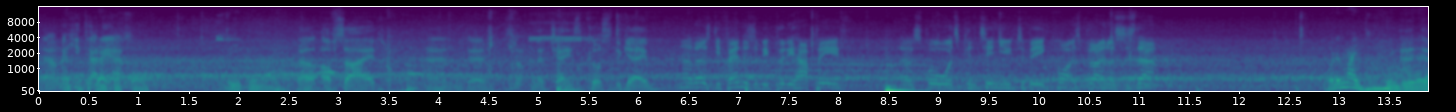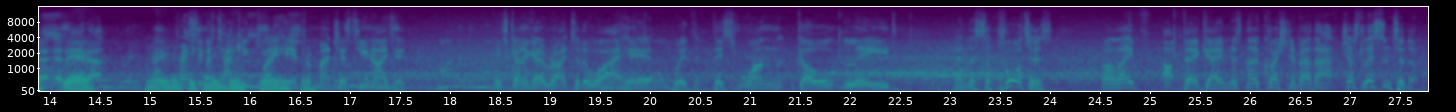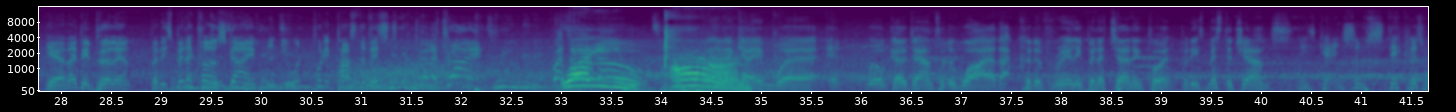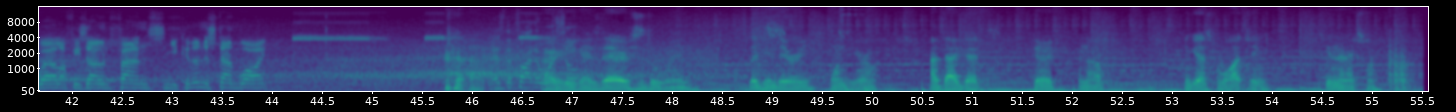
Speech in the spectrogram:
Now That's- that's Mkhitaryan. Well, offside, and uh, it's not going to change the course of the game. No, those defenders will be pretty happy if those forwards continue to be quite as blameless as that. What am I doing, dude? And, I uh, swear. Herrera. I'm not even Impressive taking attacking play here from Manchester United. Man of the match. It's going to go right to the wire here with this one-goal lead, and the supporters, well, they've upped their game. There's no question about that. Just listen to them. Yeah, they've been brilliant, but it's been a close game, and you wouldn't put it past the visitors. Going to try it. Three minutes. What are you Well, in a game where it will go down to the wire, that could have really been a turning point, but he's missed a chance. He's getting some stick as well off his own fans, and you can understand why. There's the final Alright, whistle. you guys, there's the win. Legendary 1-0. Not that good. Good enough. Thank you guys for watching. See you in the next one.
